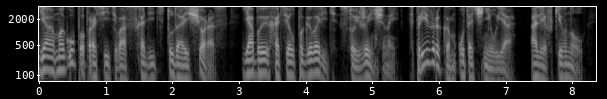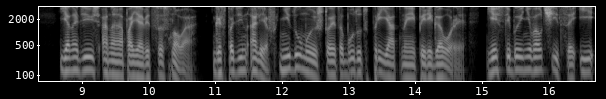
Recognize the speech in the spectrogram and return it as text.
я могу попросить вас сходить туда еще раз. Я бы хотел поговорить с той женщиной. С призраком, уточнил я. Олев кивнул. Я надеюсь, она появится снова. Господин Олев, не думаю, что это будут приятные переговоры. Если бы не волчица и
